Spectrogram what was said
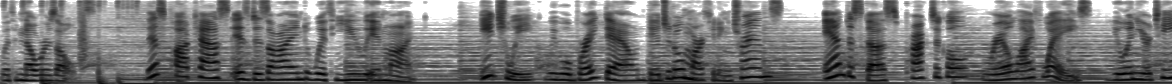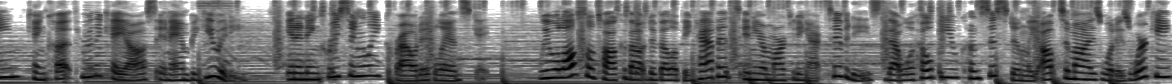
with no results. This podcast is designed with you in mind. Each week, we will break down digital marketing trends and discuss practical, real life ways you and your team can cut through the chaos and ambiguity in an increasingly crowded landscape. We will also talk about developing habits in your marketing activities that will help you consistently optimize what is working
